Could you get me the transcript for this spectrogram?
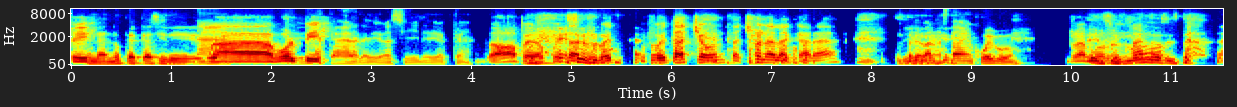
en sí. la nuca casi de. Ah, Volpi. Le dio le dio así, le dio acá. No, pero fue, ta- fue, tachón, tachón a la cara. Sí, Pero el balón estaba en juego. en Ramos sus manos está. No,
